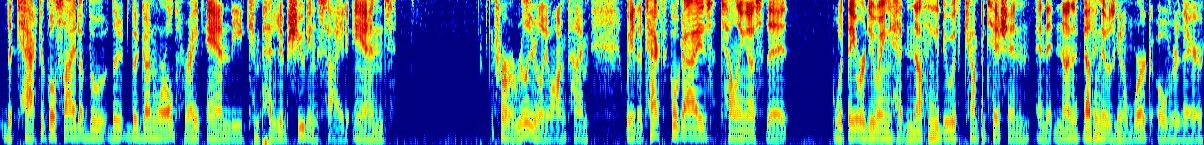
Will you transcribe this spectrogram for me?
the tactical side of the, the, the gun world, right, and the competitive shooting side. And for a really really long time, we had the tactical guys telling us that what they were doing had nothing to do with competition, and that none nothing that was going to work over there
